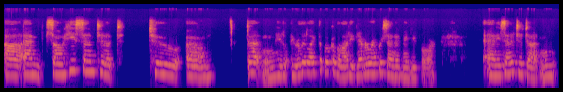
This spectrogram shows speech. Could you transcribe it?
Uh, and so he sent it to um, Dutton. He, he really liked the book a lot. He'd never represented me before. And he sent it to Dutton.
